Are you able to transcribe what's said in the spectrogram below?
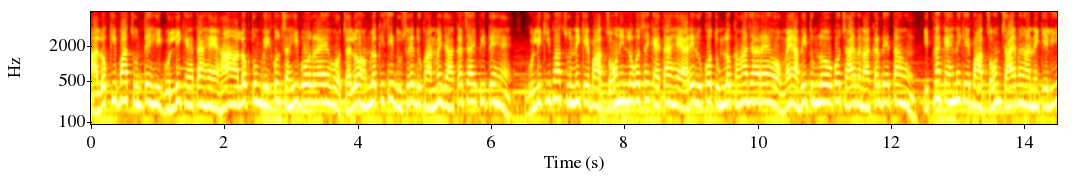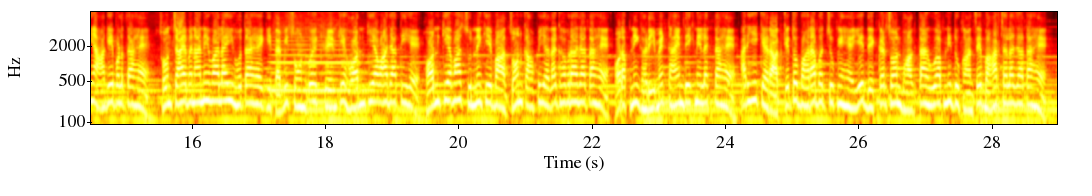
आलोक की बात सुनते ही गुल्ली कहता है हाँ आलोक, तुम बिल्कुल सही बोल रहे हो। चलो, हम लोग किसी दूसरे दुकान में जाकर चाय पीते हैं। गुल्ली की बात सुनने के बाद सोन इन लोगों से कहता है, अरे, रुको, तुम लोग कहाँ जा रहे हो? मैं अभी तुम लोगों को चाय बना कर देता हूँ। इतना कहने के बाद सोन चाय बनाने के लिए आगे बढ़ता है। सोन चाय बनाने वाला ही होता है की तभी सोन को एक ट्रेन के हॉर्न की आवाज़ आती है। हॉर्न की आवाज़ सुनने के बाद सोन काफ़ी ज़्यादा घबरा जाता है और अपनी घड़ी में टाइम देखने लगता है। अरे, ये क्या रात के तो बारह बज चुके हैं। ये देखकर सोन भागता हुआ अपनी दुकान से बाहर चला जाता है।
